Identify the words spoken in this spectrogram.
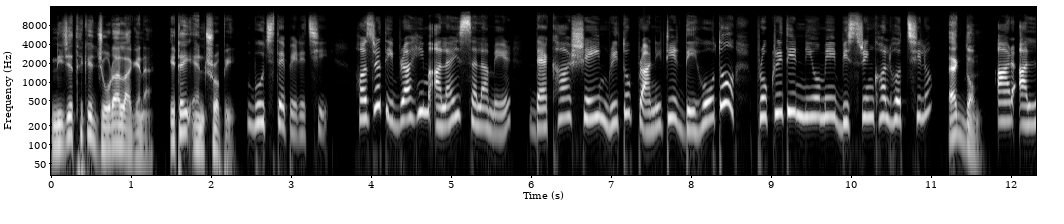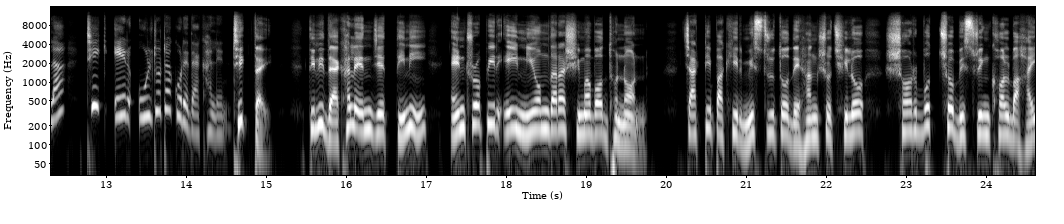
নিজে থেকে জোড়া লাগে না। এটাই এন্ট্রপি। বুঝতে পেরেছি। হজরত ইব্রাহিম আলাইসাল্লামের দেখা সেই মৃত প্রাণীটির দেহও তো প্রকৃতির নিয়মে বিশৃঙ্খল হচ্ছিল? একদম। আর আল্লাহ ঠিক এর উল্টোটা করে দেখালেন। ঠিক তাই। তিনি দেখালেন যে তিনি এন্ট্রপির এই নিয়ম দ্বারা সীমাবদ্ধ নন। চারটি পাখির মিশ্রিত দেহাংশ ছিল সর্বোচ্চ বিশৃঙ্খল বা হাই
